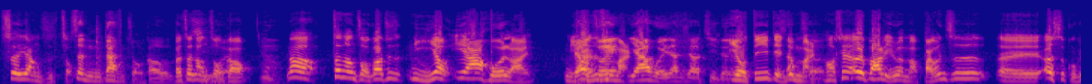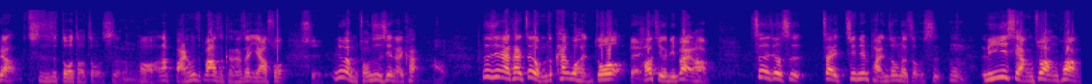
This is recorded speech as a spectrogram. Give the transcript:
这样子走，震荡走高，呃，震荡走高。嗯，那震荡走高就是你要压回来，你还是去买压回，但是要记得有低一点就买。哦，现在二八理论嘛，百分之呃二十股票其实是多头走势了。哦，那百分之八十可能在压缩。是。另外，我们从日线来看，好，日线来看，这个我们都看过很多，好几个礼拜了哈。这就是在今天盘中的走势。嗯，理想状况，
